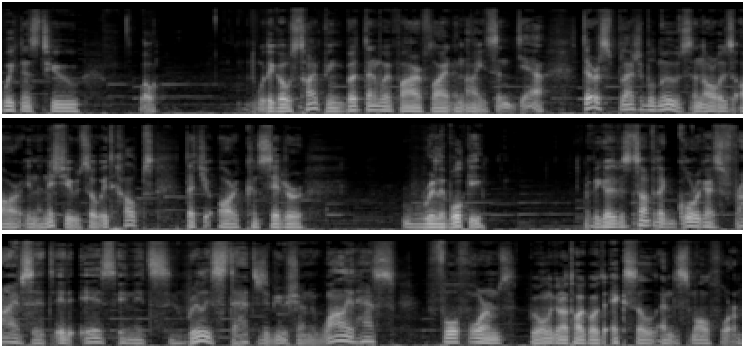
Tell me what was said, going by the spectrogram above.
weakness to, well, with the ghost typing, but then with Firefly and Ice, and yeah, there are splashable moves and always are in an issue, so it helps that you are considered really bulky. Because if it's something that Gourgeist thrives it, it is in its really stat distribution. While it has four forms, we're only going to talk about the XL and the small form.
